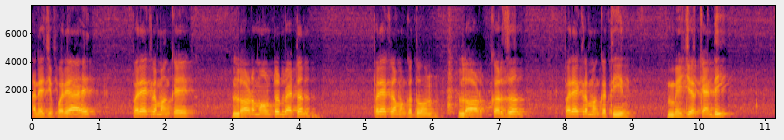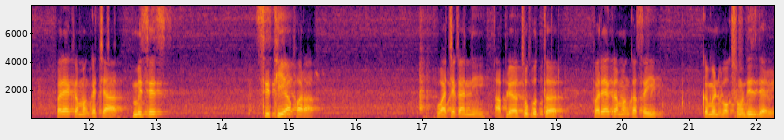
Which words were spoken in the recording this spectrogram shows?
आणि याचे पर्याय आहेत. पर्याय क्रमांक एक लॉर्ड माउंटन बॅटन. पर्याय क्रमांक दोन लॉर्ड कर्झन. पर्याय क्रमांक तीन मेजर कॅन्डी पर्याय क्रमांक चार मिसेस सिथिया फरार. वाचकांनी आपले अचूक उत्तर पर्याय क्रमांकासहित कमेंट बॉक्समध्येच द्यावे.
